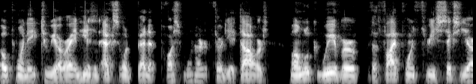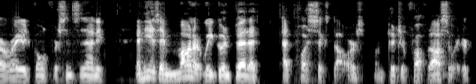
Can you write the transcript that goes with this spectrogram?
0.82 ERA, and he has an excellent bet at plus $138. While Luke Weaver with a 5.36 ERA is going for Cincinnati, and he is a moderately good bet at, at $6 on Pitcher Profit Oscillator.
